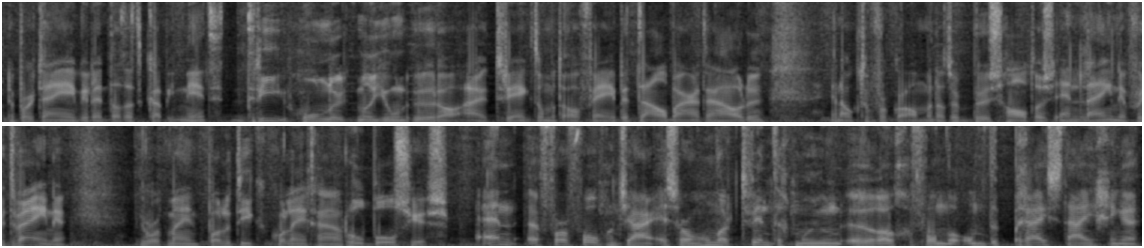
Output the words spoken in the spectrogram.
De partijen willen dat het kabinet 300 miljoen euro uittrekt om het OV betaalbaar te houden. En ook te voorkomen dat er bushaltes en lijnen verdwijnen. Je hoort mijn politieke collega Roel Bolsjes. En eh, voor volgend jaar is er 120 miljoen euro gevonden om de prijsstijgingen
